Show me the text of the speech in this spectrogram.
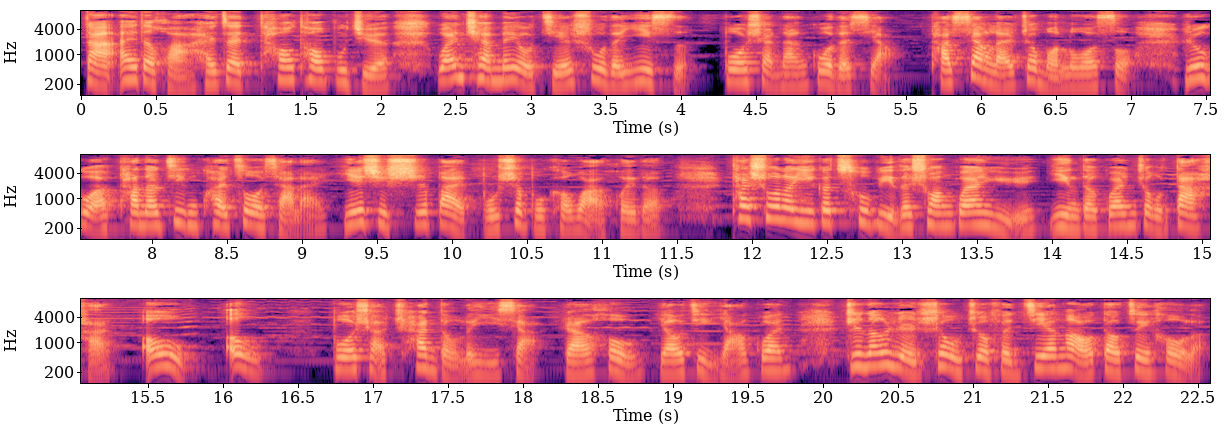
但爱德华还在滔滔不绝，完全没有结束的意思。波莎难过的想，他向来这么啰嗦，如果他能尽快坐下来，也许失败不是不可挽回的。他说了一个粗鄙的双关语，引得观众大喊：“哦哦！”波莎颤抖了一下，然后咬紧牙关，只能忍受这份煎熬到最后了。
